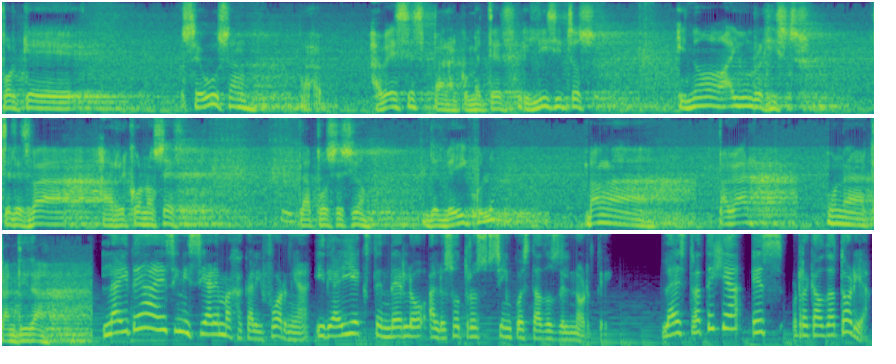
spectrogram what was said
porque se usan a, veces para cometer ilícitos y no hay un registro. Se les va a reconocer la posesión del vehículo, van a pagar una cantidad. La idea es iniciar en Baja California y de ahí extenderlo a los otros cinco estados del norte. La estrategia es recaudatoria.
